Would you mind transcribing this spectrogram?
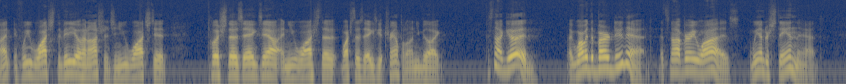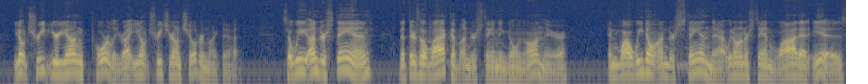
right? If we watched the video of an ostrich and you watched it push those eggs out and you watch the watch those eggs get trampled on, you'd be like, "That's not good." Like, why would the bird do that? That's not very wise. We understand that. You don't treat your young poorly, right? You don't treat your own children like that. So we understand that there's a lack of understanding going on there. And while we don't understand that, we don't understand why that is,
